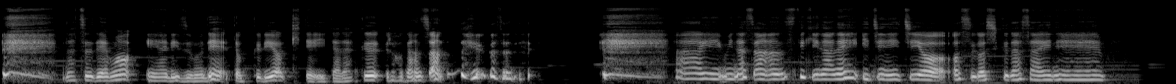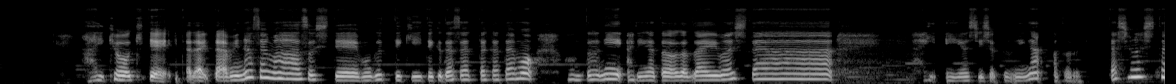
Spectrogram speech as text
夏でもエアリズムでとっくりを着ていただくローガンさん ということで。はい。皆さん素敵なね、一日をお過ごしくださいね。はい、今日来ていただいた皆様、そして潜って聞いてくださった方も、本当にありがとうございました。はい、栄養士職味がお届けいたしました。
